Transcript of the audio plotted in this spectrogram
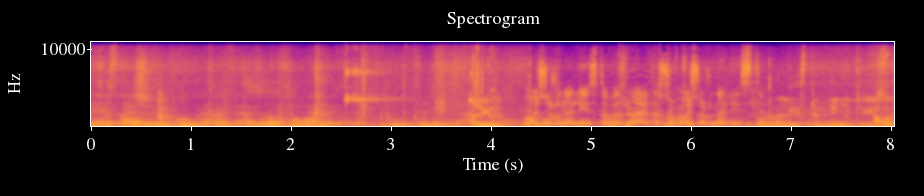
Я не знаю, що він помер, а все одно розмовляє. Полина, Ми журналісти. Ви знаєте, що ми журналісти. журналисты мне не интересуют.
